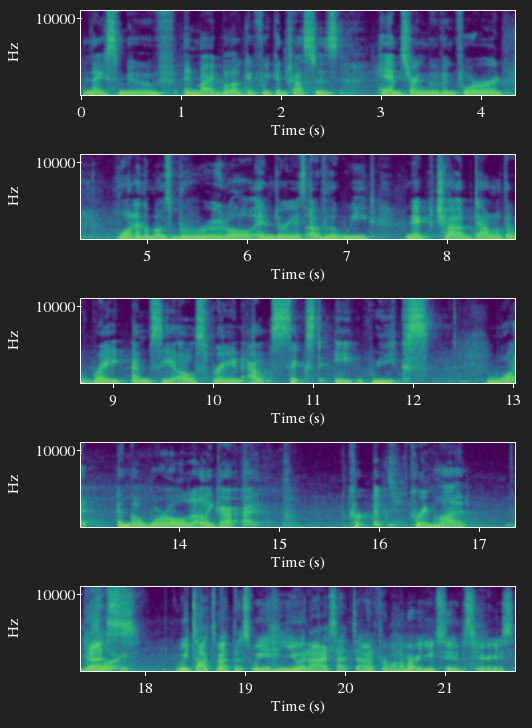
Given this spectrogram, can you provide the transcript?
nice move in my book if we can trust his hamstring moving forward. One of the most brutal injuries of the week Nick Chubb down with a right MCL sprain, out six to eight weeks. What in the world? Like, I, I, Kareem Hunt. Good yes. Lord. We talked about this. We, you and I sat down for one of our YouTube series.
